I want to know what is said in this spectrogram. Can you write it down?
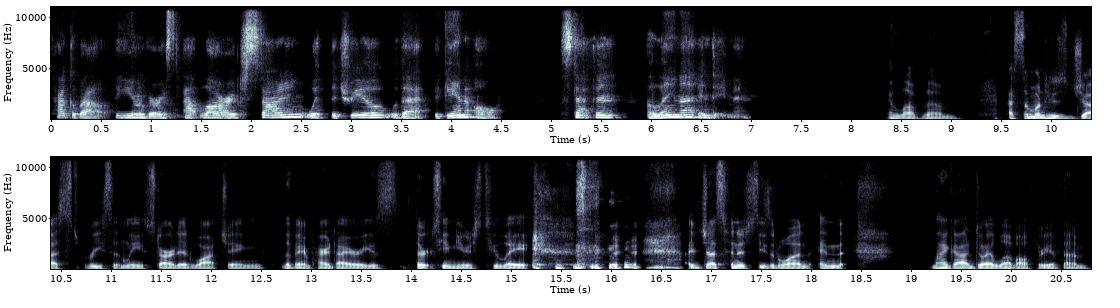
talk about the universe at large, starting with the trio that began it all Stefan, Elena, and Damon. I love them. As someone who's just recently started watching The Vampire Diaries, 13 years too late, I just finished season one, and my God, do I love all three of them.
